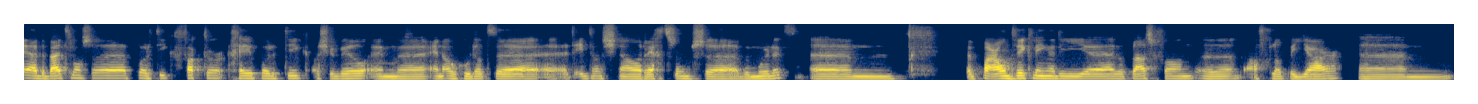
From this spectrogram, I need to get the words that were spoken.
ja, de buitenlandse politiek, factor geopolitiek, als je wil. En, uh, en ook hoe dat het internationaal recht soms bemoeilijkt. Um, een paar ontwikkelingen die hebben plaatsgevonden het afgelopen jaar. Um,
